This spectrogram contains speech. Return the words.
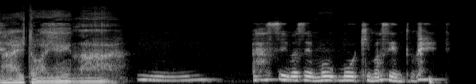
ないとは言えんなうん。あ、すいません、もう、もう来ませんとか言って。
